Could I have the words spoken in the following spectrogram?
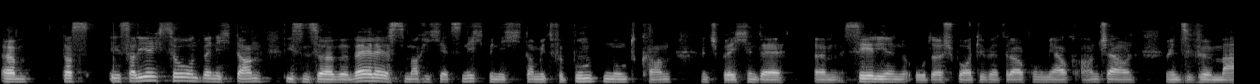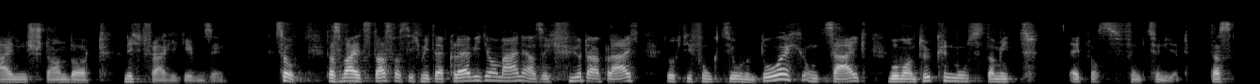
Ähm, das installiere ich so und wenn ich dann diesen Server wähle, das mache ich jetzt nicht, bin ich damit verbunden und kann entsprechende ähm, Serien oder Sportübertragungen mir auch anschauen, wenn sie für meinen Standort nicht freigegeben sind. So, das war jetzt das, was ich mit Erklärvideo meine. Also ich führe da gleich durch die Funktionen durch und zeige, wo man drücken muss, damit etwas funktioniert. Das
